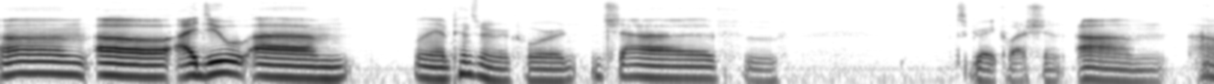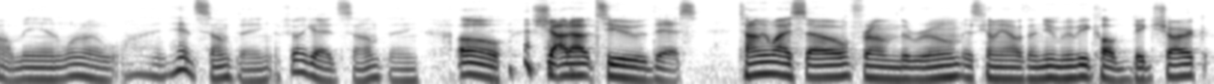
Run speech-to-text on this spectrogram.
Um. Oh, I do. Um. Well, yeah, depends when we record. Uh, it's a great question. Um. Oh man, what a, I had something. I feel like I had something. Oh, shout out to this. Tommy Wiseau from The Room is coming out with a new movie called Big Shark.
